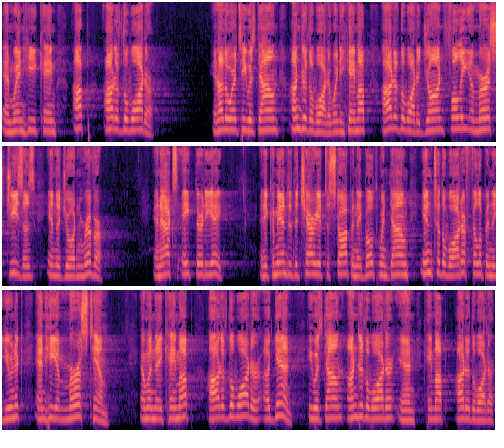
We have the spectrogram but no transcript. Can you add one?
And when he came up out of the water, in other words, he was down under the water. When he came up out of the water, John fully immersed Jesus in the Jordan River. In Acts 8:38, and he commanded the chariot to stop, and they both went down into the water, Philip and the eunuch, and he immersed him. And when they came up out of the water again, he was down under the water and came up out of the water.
